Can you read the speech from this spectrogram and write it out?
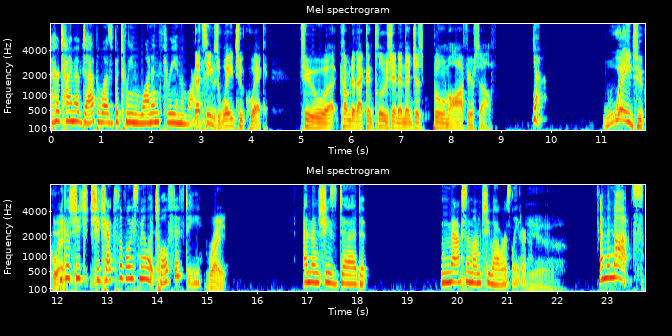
her time of death was between 1 and 3 in the morning. That seems way too quick to uh, come to that conclusion and then just boom off yourself. yeah, Way too quick. because she she checked the voicemail at 12:50 right. and then she's dead maximum 2 hours later. Yeah. And the knots.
